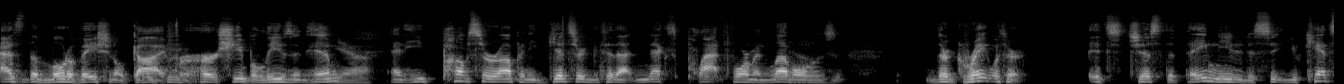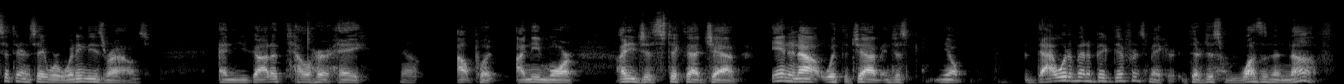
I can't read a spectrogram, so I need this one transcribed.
as the motivational guy Mhm. for her. She believes in him. Yeah. and he pumps her up and he gets her to that next platform and level. They're great with her. It's just that they needed to see. You can't sit there and say we're winning these rounds, and you got to tell her, hey, Yeah. output. I need more. I need you to stick that jab in and out with the jab, and just you know, that would have been a big difference maker. There just wasn't enough.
